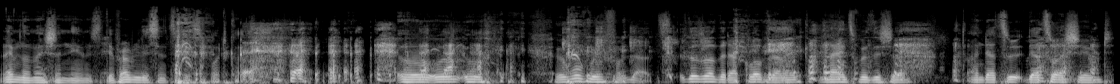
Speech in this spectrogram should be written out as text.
let me not mention names. They probably listen to this podcast. we'll, we'll, we'll, we'll move away from that. Those ones that are clubs are like ninth position, and they're too they're too ashamed.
